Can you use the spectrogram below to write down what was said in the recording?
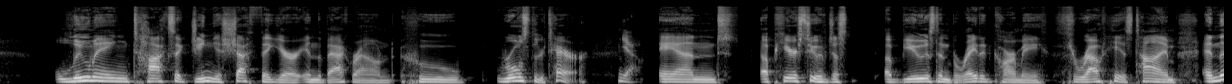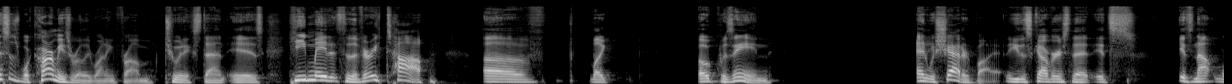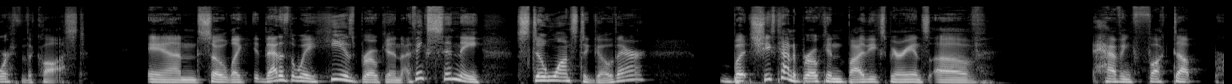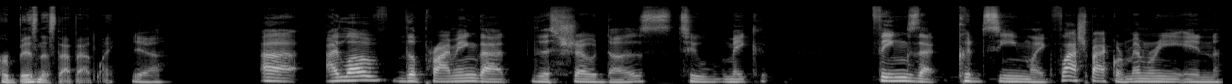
looming toxic genius chef figure in the background who rules through terror. Yeah. And appears to have just abused and berated Carmy throughout his time. And this is what Carmy's really running from to an extent is he made it to the very top of like haute cuisine and was shattered by it. He discovers that it's it's not worth the cost. And so like that is the way he is broken. I think Sydney still wants to go there, but she's kind of broken by the experience of having fucked up her business that badly. Yeah. Uh I love the priming that this show does to make things that could seem like flashback or memory in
